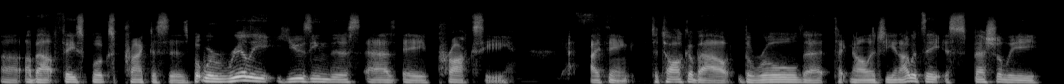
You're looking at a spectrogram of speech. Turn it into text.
uh, about Facebook's practices, but we're really using this as a proxy, yes. I think, to talk about the role that technology, and I would say especially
